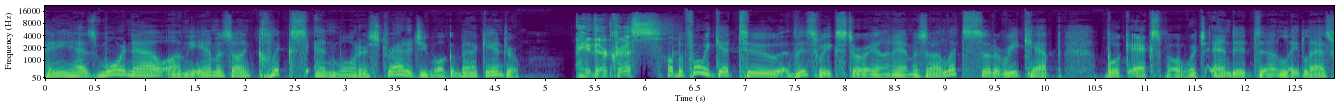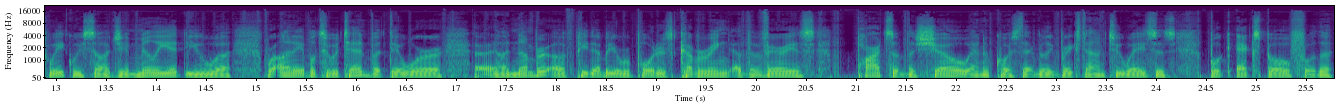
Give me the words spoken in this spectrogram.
and he has more now on the Amazon clicks and mortar strategy. Welcome back, Andrew. Hey there, Chris. Well, before we get to this week's story on Amazon, let's sort of recap Book Expo, which ended uh, late last week. We saw Jim Milliot. You uh, were unable to attend, but there were uh, a number of PW reporters covering the various parts of the show, and of course that really breaks down two ways: is Book Expo for the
